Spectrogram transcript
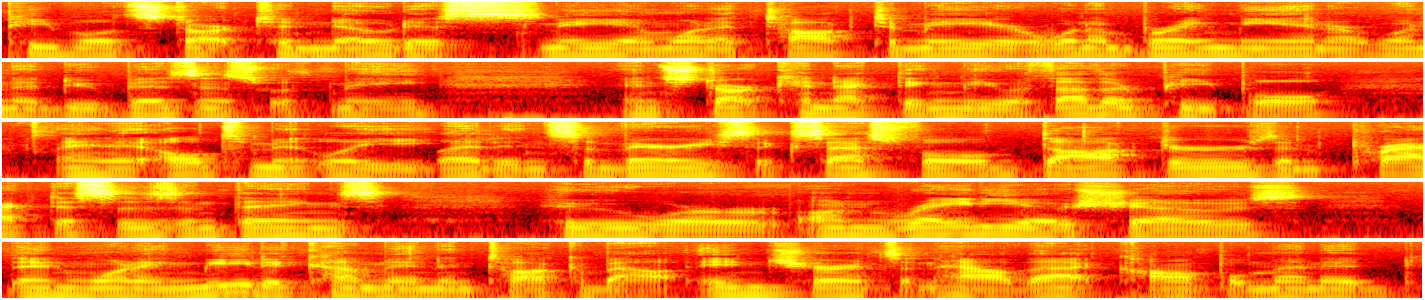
people would start to notice me and want to talk to me or want to bring me in or want to do business with me and start connecting me with other people. And it ultimately led in some very successful doctors and practices and things who were on radio shows, then wanting me to come in and talk about insurance and how that complemented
